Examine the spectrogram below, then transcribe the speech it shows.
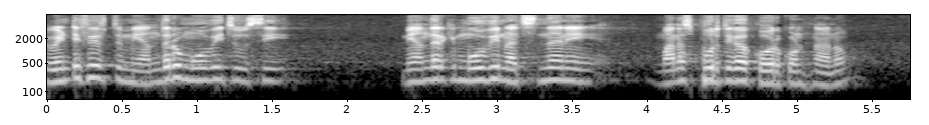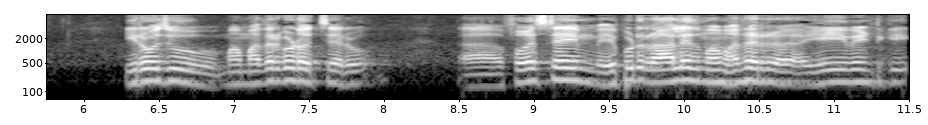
twenty fifth మీ అందరూ మూవీ చూసి మీ అందరికీ మూవీ నచ్చిందని మనస్ఫూర్తిగా కోరుకుంటున్నాను. ఈరోజు మా మదర్ కూడా వచ్చారు. ఫస్ట్ టైం ఎప్పుడు రాలేదు మా మదర్ ఏ ఈవెంట్కి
